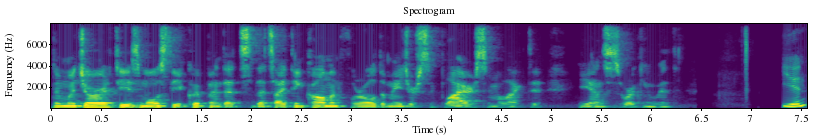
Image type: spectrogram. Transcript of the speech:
The majority is mostly equipment that's that's I think common for all the major suppliers, similar like the Ian's is working with. Ian?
